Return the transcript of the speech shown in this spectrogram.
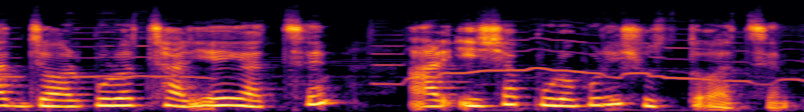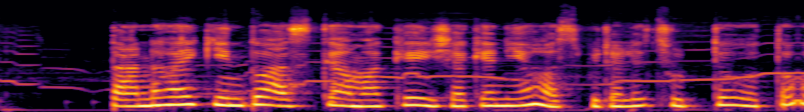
আজ জ্বর পুরো ছাড়িয়ে গেছে আর ঈশা পুরোপুরি সুস্থ আছে। তা না হয় কিন্তু আজকে আমাকে ঈশাকে নিয়ে হসপিটালে ছুটতে হতো,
